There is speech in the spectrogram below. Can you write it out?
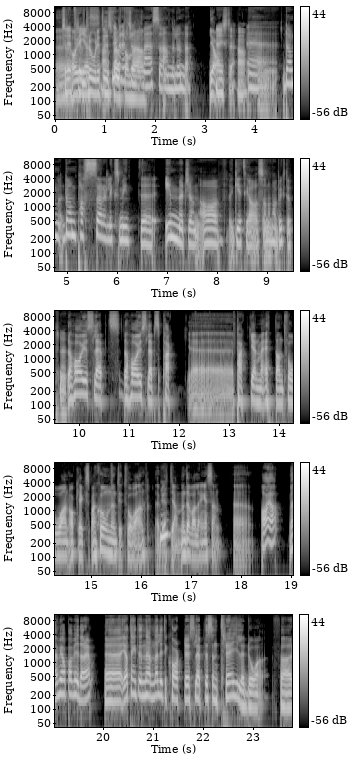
Eh, Så det är och tre- troligtvis Nej, för men att de eftersom de är... är så annorlunda. Ja, Ja, just det. Ja. Eh, de, de passar liksom inte imagen av GTA som de har byggt upp nu. det har ju släppts, det har ju släppts pack, eh, packen med ettan, tvåan och expansionen till tvåan. Det vet Mm. jag, men det var länge sedan. Eh, ja, ja, men vi hoppar vidare. Eh, jag tänkte nämna lite kort, det släpptes en trailer då för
